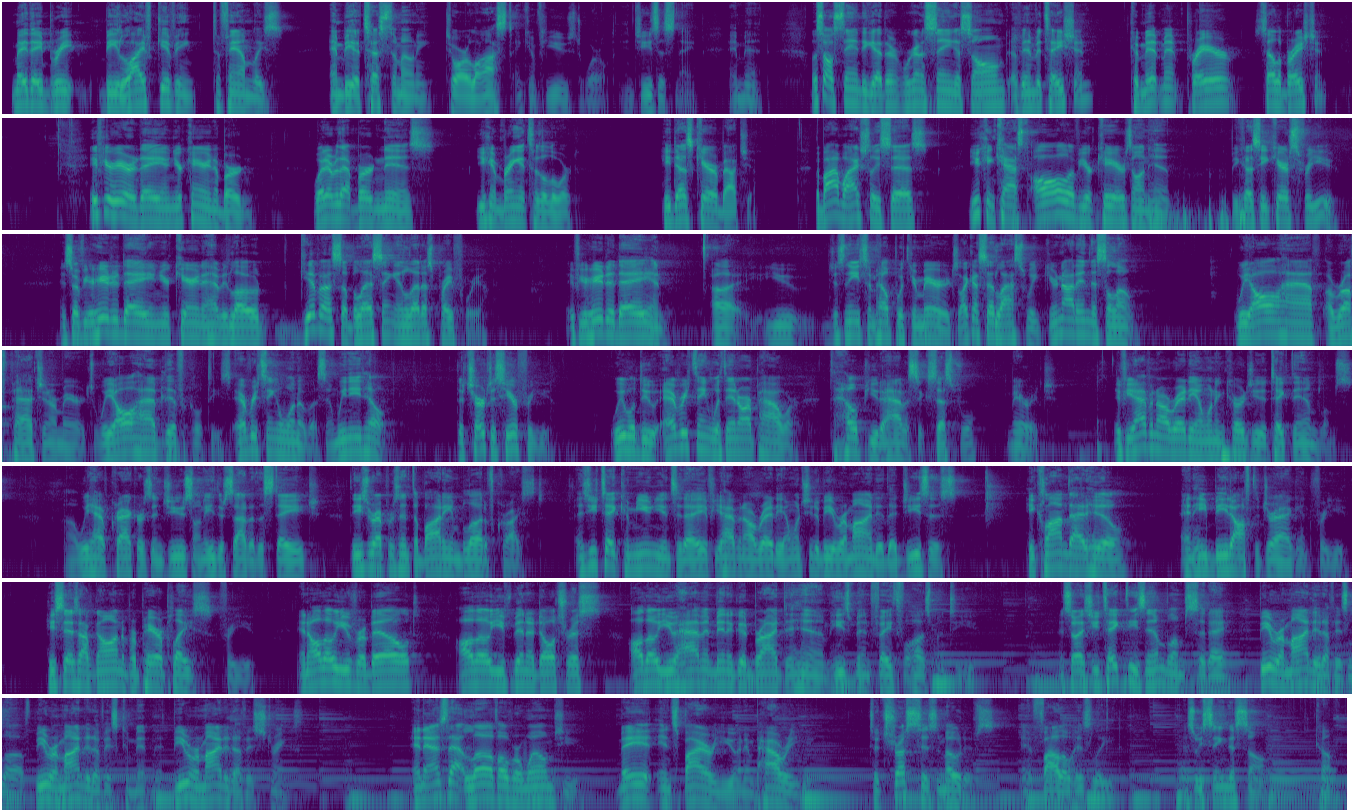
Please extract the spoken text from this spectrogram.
May they be life giving to families and be a testimony to our lost and confused world. In Jesus' name, amen. Let's all stand together. We're going to sing a song of invitation, commitment, prayer, celebration. If you're here today and you're carrying a burden, whatever that burden is, you can bring it to the Lord. He does care about you. The Bible actually says you can cast all of your cares on Him because He cares for you. And so if you're here today and you're carrying a heavy load, give us a blessing and let us pray for you. If you're here today and uh, you just need some help with your marriage, like I said last week, you're not in this alone. We all have a rough patch in our marriage. We all have difficulties, every single one of us, and we need help. The church is here for you. We will do everything within our power to help you to have a successful marriage. If you haven't already, I want to encourage you to take the emblems. Uh, we have crackers and juice on either side of the stage. These represent the body and blood of Christ. As you take communion today, if you haven't already, I want you to be reminded that Jesus, He climbed that hill and He beat off the dragon for you. He says, I've gone to prepare a place for you. And although you've rebelled, although you've been adulterous, although you haven't been a good bride to Him, He's been faithful husband to you. And so as you take these emblems today, be reminded of His love, be reminded of His commitment, be reminded of His strength. And as that love overwhelms you, may it inspire you and empower you to trust His motives and follow His lead. As we sing this song, come.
